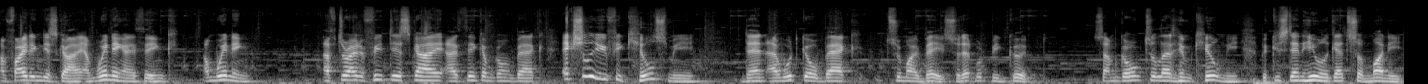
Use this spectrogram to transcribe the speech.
I'm fighting this guy. I'm winning, I think. I'm winning. After I defeat this guy, I think I'm going back. Actually, if he kills me, then I would go back to my base. So that would be good. So I'm going to let him kill me, because then he will get some money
